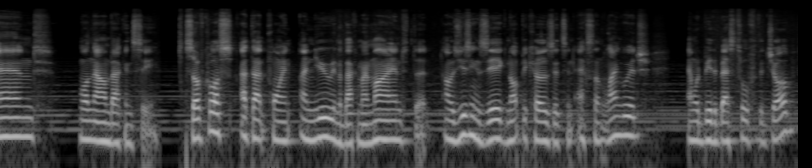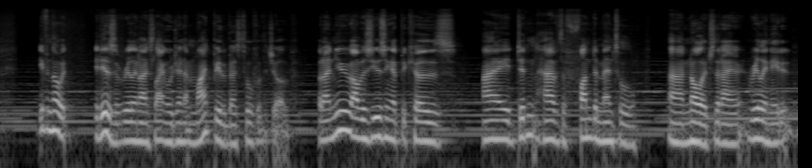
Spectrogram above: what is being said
and well, now I'm back in C. So of course, at that point, I knew in the back of my mind that I was using Zig not because it's an excellent language and would be the best tool for the job, even though it, it is a really nice language and it might be the best tool for the job. But I knew I was using it because I didn't have the fundamental uh, knowledge that I really needed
